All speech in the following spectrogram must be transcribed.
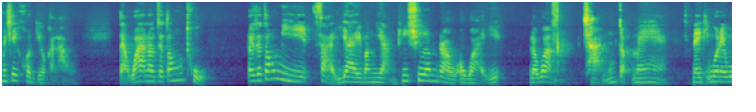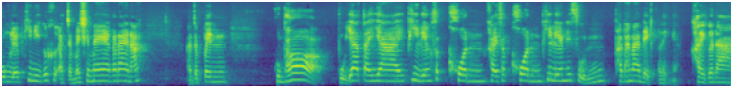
ไม่ใช่คนเดียวกับเรา แต่ว่าเราจะต้องถูก เราจะต้องมีสายใยบางอย่างที่เชื่อมเราเอาไว้ ระหว่างฉันกับแม่ ในในวงเล็บที่นี้ก็คืออาจจะไม่ใช่แม่ก็ได้นะ อาจจะเป็นคุณพ่อปู่ย่าตายาย พี่เลี้ยงสักคน ใครสักคน พี่เลี้ยงในศูนย์พัฒนาเด็กอะไรเงี้ยใครก็ได้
